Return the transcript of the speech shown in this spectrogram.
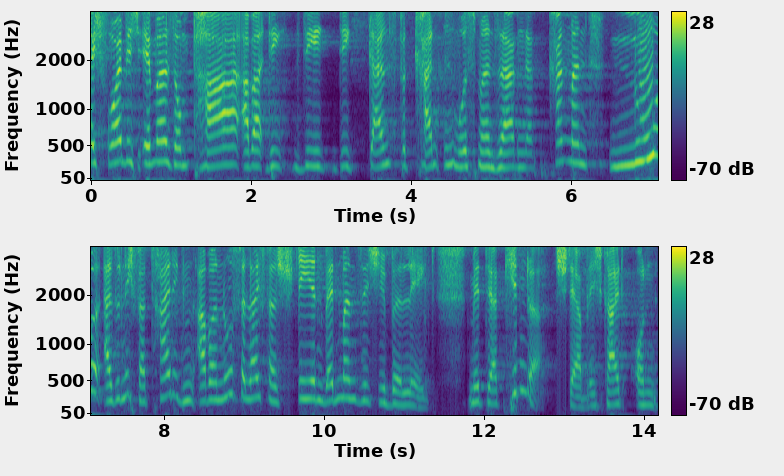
Ich freue mich immer so ein paar, aber die, die, die ganz bekannten muss man sagen, da kann man nur, also nicht verteidigen, aber nur vielleicht verstehen, wenn man sich überlegt, mit der Kindersterblichkeit und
